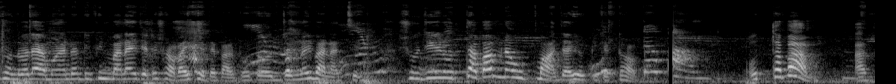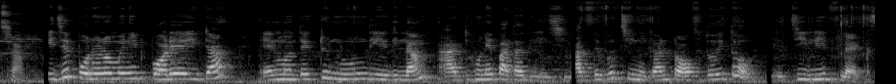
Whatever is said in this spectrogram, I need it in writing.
সন্ধ্যাবেলা এমন একটা টিফিন বানাই যেটা সবাই খেতে পারব। তো ওর জন্যই বানাচ্ছি। সুজির উত্থাপাম না উপমা? যাই হোক, কিছু একটা হবে। উত্থাপাম? আচ্ছা। এই যে পনেরো মিনিট পরে এইটা, এর মধ্যে একটু নুন দিয়ে দিলাম আর ধনে পাতা দিয়েছি। আর দেবো চিনি, কারণ টক দই তো। Chilli flakes.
